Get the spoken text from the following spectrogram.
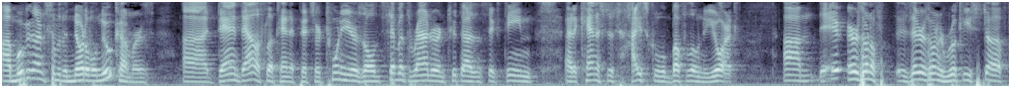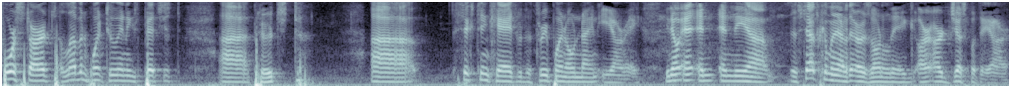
Uh, moving on to some of the notable newcomers. Uh, Dan Dallas, left-handed pitcher, 20 years old, seventh rounder in 2016 at Canisius High School, in Buffalo, New York. Um, the Arizona is Arizona rookie, uh, four starts, 11.2 innings pitched, uh, pitched, uh, 16 Ks with a 3.09 ERA. You know, and and, and the uh, the stats coming out of the Arizona League are, are just what they are.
